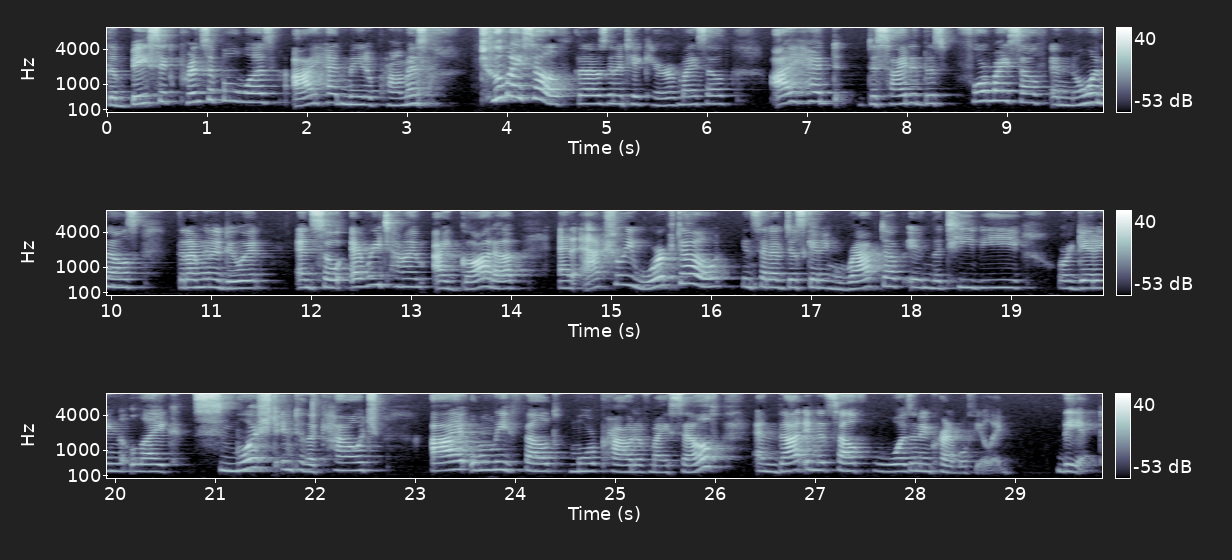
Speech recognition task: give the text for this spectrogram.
The basic principle was I had made a promise to myself that I was going to take care of myself. I had decided this for myself and no one else that I'm going to do it. And so every time I got up and actually worked out instead of just getting wrapped up in the TV or getting like smushed into the couch, I only felt more proud of myself. And that in itself was an incredible feeling. The end.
